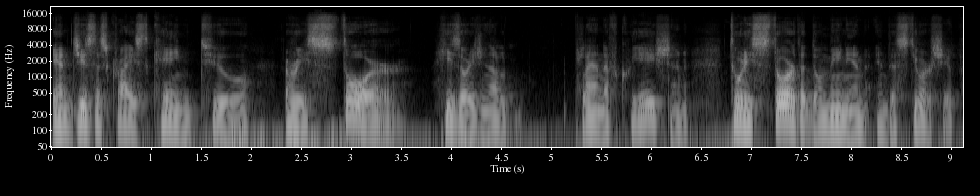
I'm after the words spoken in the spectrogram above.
And Jesus Christ came to restore his original plan of creation, to restore the dominion and the stewardship,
